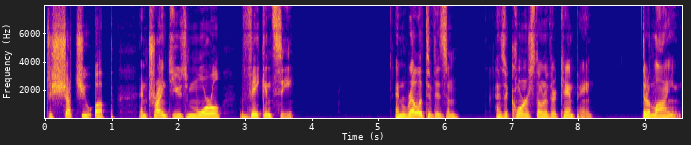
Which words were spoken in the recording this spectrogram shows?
to shut you up and trying to use moral vacancy and relativism as a cornerstone of their campaign. They're lying.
